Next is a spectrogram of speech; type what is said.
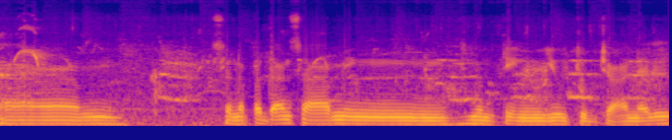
Um, sa napadaan sa aming munting YouTube channel,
